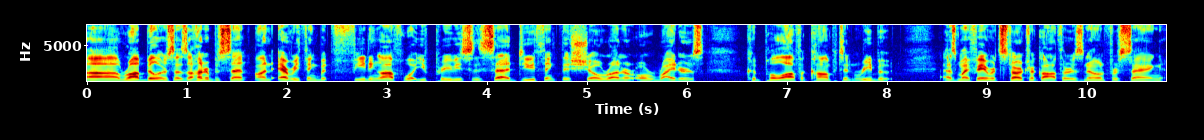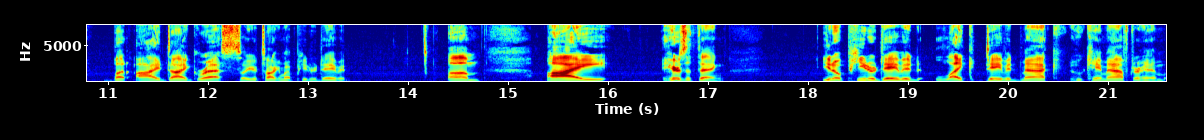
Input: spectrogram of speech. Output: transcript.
Uh, Rob Biller says 100% on everything, but feeding off what you've previously said, do you think this showrunner or writers could pull off a competent reboot? As my favorite Star Trek author is known for saying, but I digress. So you're talking about Peter David. Um, I, here's the thing. You know, Peter David, like David Mack, who came after him,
